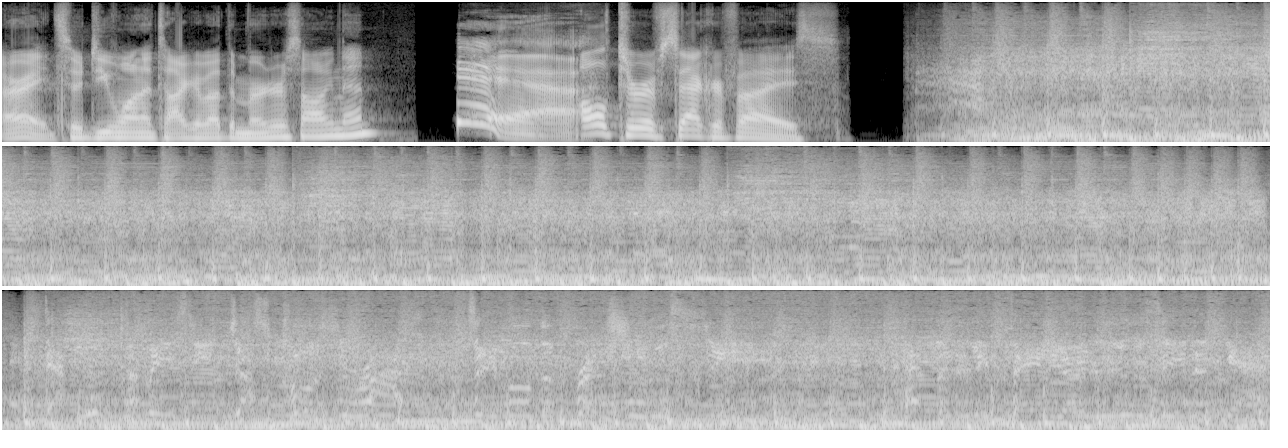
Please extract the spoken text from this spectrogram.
All right. So do you want to talk about the murder song then? Yeah, Altar of Sacrifice. Will come easy, just close your eyes. Dream the friends you will see. Heavenly failure, losing again.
